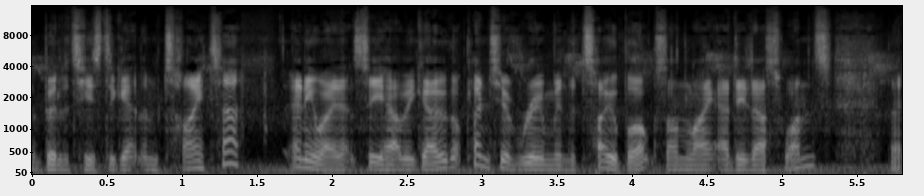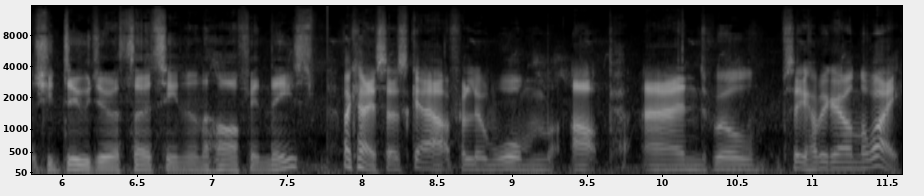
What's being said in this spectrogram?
abilities to get them tighter. Anyway, let's see how we go. We've got plenty of room in the toe box, unlike Adidas ones. They actually do do a 13 and a half in these. Okay, so let's get out for a little warm up and we'll see how we go on the way.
